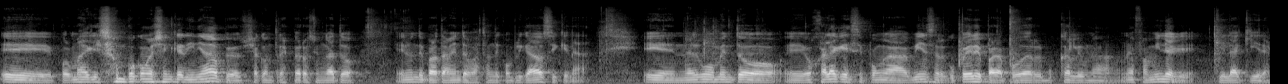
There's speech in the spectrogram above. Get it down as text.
Eh, por más que sea un poco más encariñado, pero ya con tres perros y un gato en un departamento es bastante complicado, así que nada. en algún momento, eh, ojalá que se ponga bien, se recupere para poder buscarle una, familia que, la quiera.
